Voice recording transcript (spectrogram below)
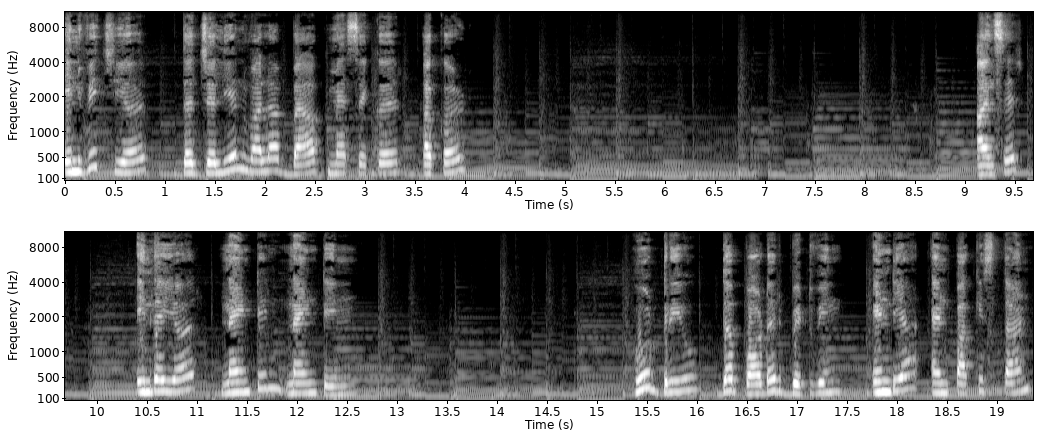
In which year the Jallianwala Bagh massacre occurred? Answer In the year 1919 Who drew the border between India and Pakistan?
